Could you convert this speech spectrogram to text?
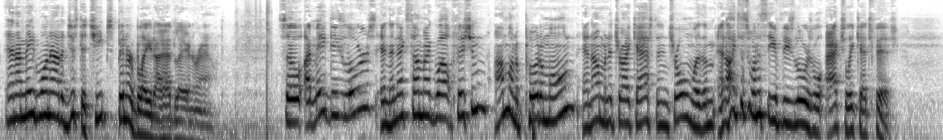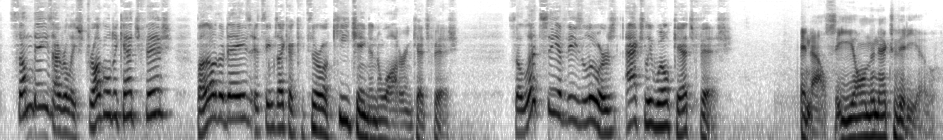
And I made one out of just a cheap spinner blade I had laying around. So I made these lures and the next time I go out fishing, I'm going to put them on and I'm going to try casting and trolling with them. And I just want to see if these lures will actually catch fish. Some days I really struggle to catch fish, but other days it seems like I could throw a keychain in the water and catch fish. So let's see if these lures actually will catch fish. And I'll see you on the next video.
